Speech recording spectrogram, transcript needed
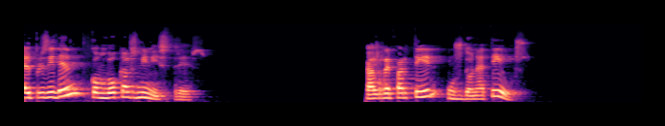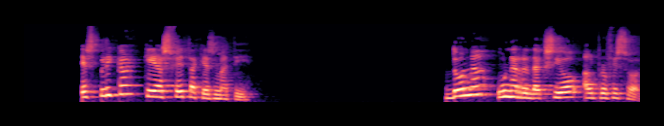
El president convoca els ministres. Cal repartir uns donatius. Explica què has fet aquest matí. Dona una redacció al professor.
